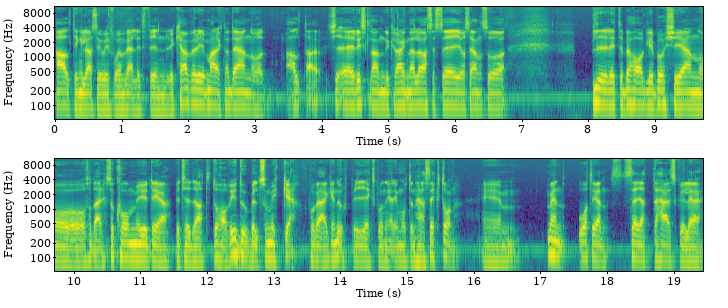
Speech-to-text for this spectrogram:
allting löser sig och vi får en väldigt fin recovery i marknaden och allt, eh, eh, Ryssland, Ukraina löser sig och sen så blir det lite behaglig börs igen och, och sådär så kommer ju det betyda att då har vi ju dubbelt så mycket på vägen upp i exponering mot den här sektorn. Ehm, men återigen, säg att det här skulle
